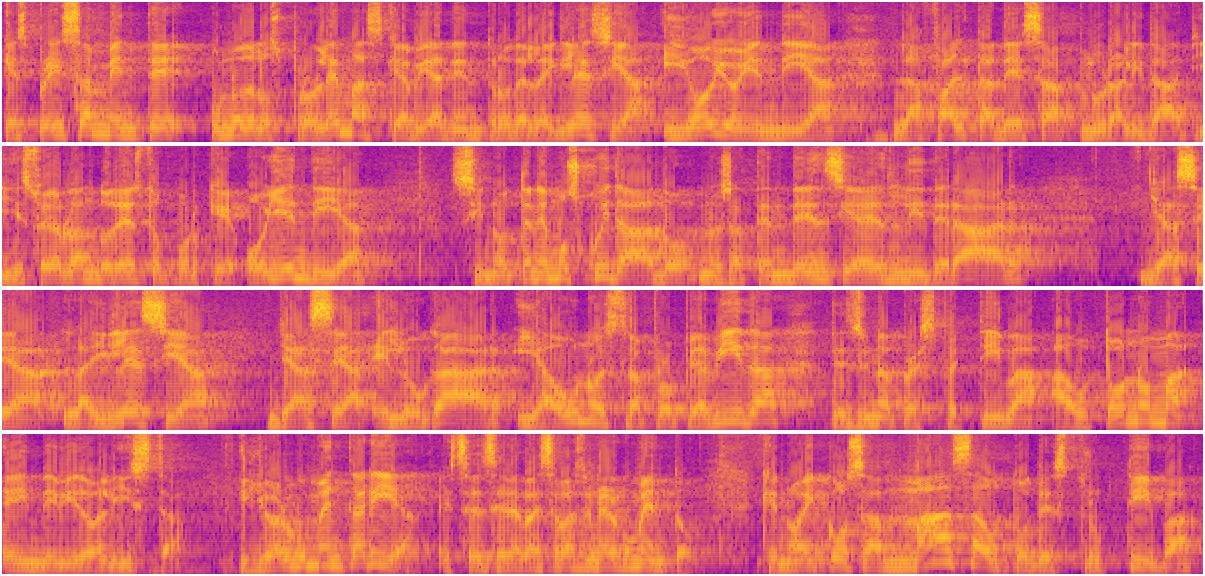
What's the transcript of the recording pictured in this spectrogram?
es precisamente uno de los problemas que había dentro de la iglesia y hoy, hoy en día, la falta de esa pluralidad. Y estoy hablando de esto porque hoy en día, si no tenemos cuidado, nuestra tendencia es liderar ya sea la iglesia, ya sea el hogar y aún nuestra propia vida desde una perspectiva autónoma e individualista. Y yo argumentaría, ese, ese va a ser mi argumento, que no hay cosa más autodestructiva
